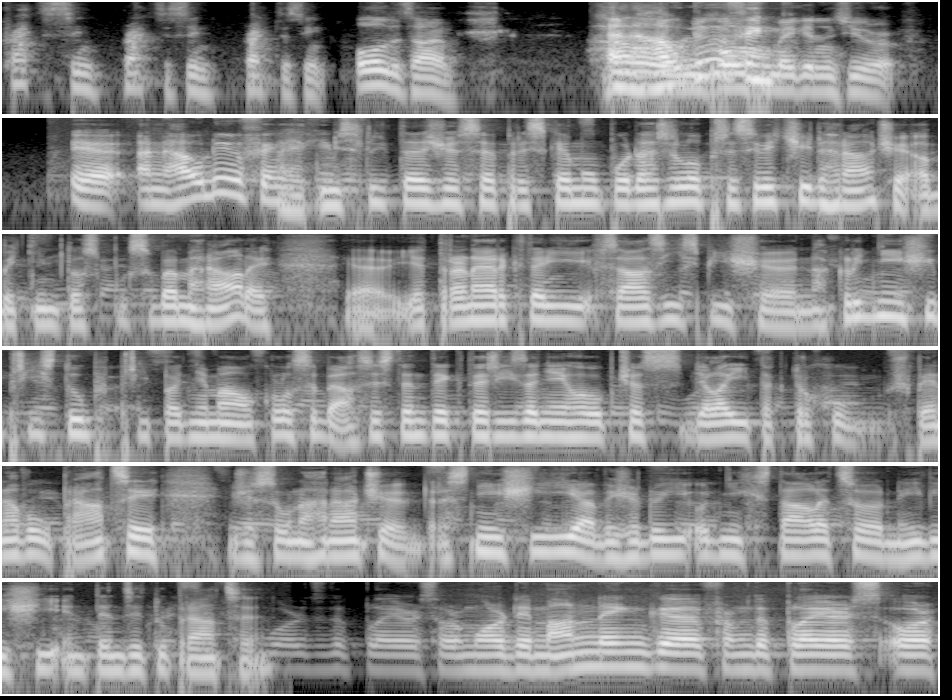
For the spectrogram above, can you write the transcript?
practicing, practicing, practicing all the time. And how do you think- make it into Europe? Yeah, and how do you A jak myslíte, že se Priskému podařilo přesvědčit hráče, aby tímto způsobem hráli? Je, je trenér, který vsází spíš na klidnější přístup, případně má okolo sebe asistenty, kteří za něho občas dělají tak trochu špinavou práci, že jsou na hráče drsnější a vyžadují od nich stále co nejvyšší intenzitu práce? towards the players or more demanding uh, from the players, or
